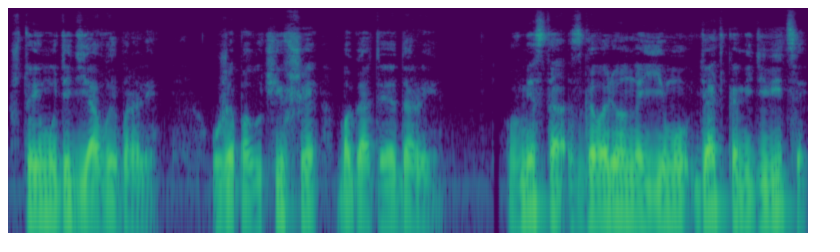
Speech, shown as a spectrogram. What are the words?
что ему дядья выбрали – уже получившие богатые дары. Вместо сговоренной ему дядьками девицы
